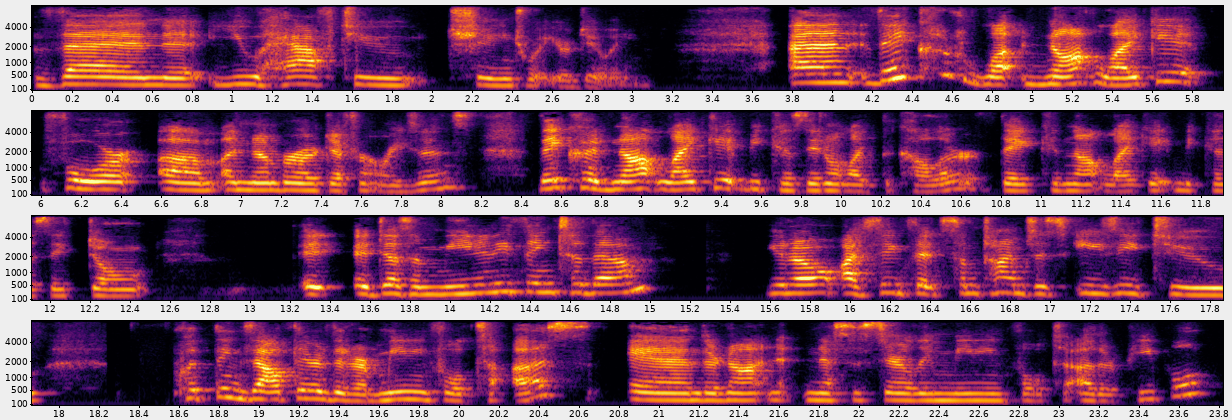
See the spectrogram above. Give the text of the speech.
then you have to change what you're doing and they could li- not like it for um, a number of different reasons. They could not like it because they don't like the color. They could not like it because they don't it, it doesn't mean anything to them. You know i think that sometimes it's easy to put things out there that are meaningful to us and they're not necessarily meaningful to other people.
